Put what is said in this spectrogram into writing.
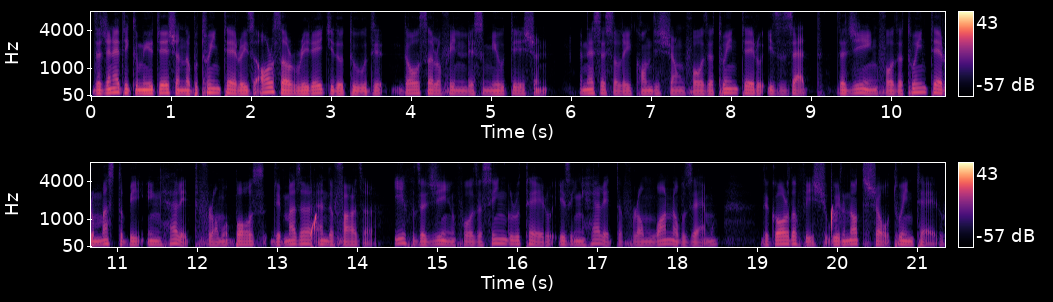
The genetic mutation of twin tail is also related to the dorsal finless mutation. A necessary condition for the twin tail is that the gene for the twin tail must be inherited from both the mother and the father. If the gene for the single tail is inherited from one of them, the goldfish will not show twin tail.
